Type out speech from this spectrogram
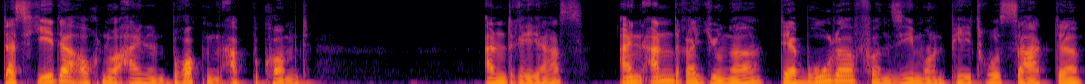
dass jeder auch nur einen Brocken abbekommt, Andreas, ein anderer Jünger, der Bruder von Simon Petrus, sagte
